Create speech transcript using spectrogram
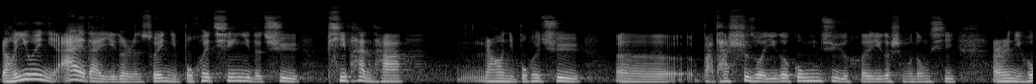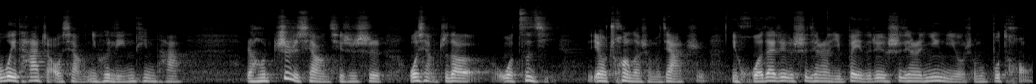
然后因为你爱戴一个人，所以你不会轻易的去批判他，然后你不会去呃把他视作一个工具和一个什么东西，而你会为他着想，你会聆听他。然后志向其实是我想知道我自己要创造什么价值。你活在这个世界上一辈子，这个世界上因你有什么不同？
